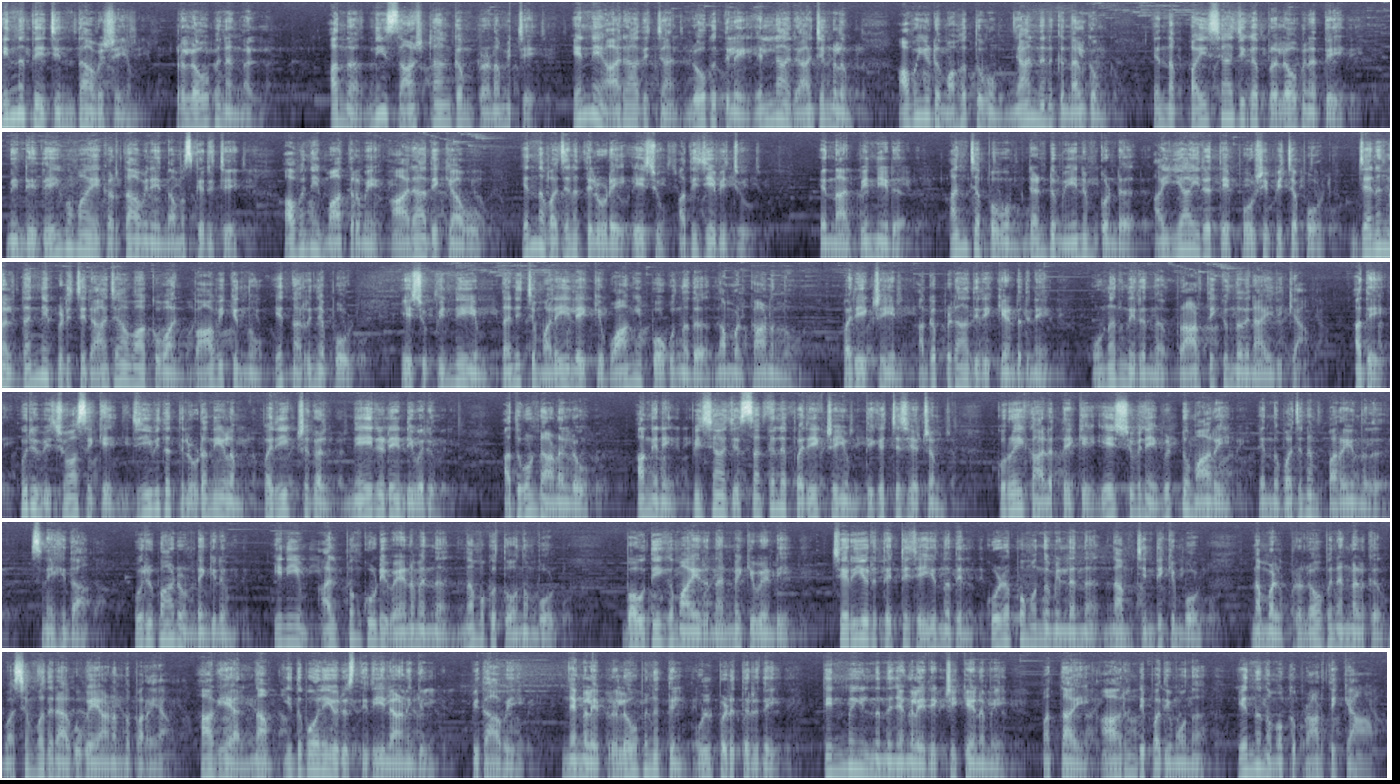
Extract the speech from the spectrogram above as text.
ഇന്നത്തെ ചിന്താവിഷയം പ്രലോഭനങ്ങൾ. അന്ന് നീ സാഷ്ടാംഗം പ്രണമിച്ച് എന്നെ ആരാധിച്ചാൽ ലോകത്തിലെ എല്ലാ രാജ്യങ്ങളും അവയുടെ മഹത്വവും ഞാൻ നിനക്ക് നൽകും എന്ന പൈശാചിക പ്രലോഭനത്തെ നിന്റെ ദൈവമായ കർത്താവിനെ നമസ്കരിച്ച് അവനെ മാത്രമേ ആരാധിക്കാവൂ എന്ന വചനത്തിലൂടെ യേശു അതിജീവിച്ചു. എന്നാൽ പിന്നീട് അഞ്ചപ്പവും രണ്ടു മീനും കൊണ്ട് അയ്യായിരത്തെ പോഷിപ്പിച്ചപ്പോൾ ജനങ്ങൾ തന്നെ പിടിച്ച് രാജാവാക്കുവാൻ ഭാവിക്കുന്നു എന്നറിഞ്ഞപ്പോൾ യേശു പിന്നെയും തനിച്ച് മലയിലേക്ക് വാങ്ങിപ്പോകുന്നത് നമ്മൾ കാണുന്നു. പരീക്ഷയിൽ അകപ്പെടാതിരിക്കേണ്ടതിനെ ഉണർന്നിരുന്ന് പ്രാർത്ഥിക്കുന്നതിനായിരിക്കാം. അതെ ഒരു വിശ്വാസിക്ക് ജീവിതത്തിലുടനീളം പരീക്ഷകൾ നേരിടേണ്ടി വരും. അതുകൊണ്ടാണല്ലോ അങ്ങനെ പിശാജ് സകല പരീക്ഷയും തികച്ച ശേഷം കുറെ കാലത്തേക്ക് യേശുവിനെ വിട്ടുമാറി എന്ന് വചനം പറയുന്നത്. സ്നേഹിത ഒരുപാടുണ്ടെങ്കിലും ഇനിയും അല്പം കൂടി വേണമെന്ന് നമുക്ക് തോന്നുമ്പോൾ ഭൗതികമായൊരു നന്മയ്ക്ക് വേണ്ടി ചെറിയൊരു തെറ്റ് ചെയ്യുന്നതിൽ കുഴപ്പമൊന്നുമില്ലെന്ന് നാം ചിന്തിക്കുമ്പോൾ നമ്മൾ പ്രലോഭനങ്ങൾക്ക് വശംവതരാകുകയാണെന്ന് പറയാം. ആകയാൽ നാം ഇതുപോലെയൊരു സ്ഥിതിയിലാണെങ്കിൽ പിതാവേ ഞങ്ങളെ പ്രലോഭനത്തിൽ ഉൾപ്പെടുത്തരുതേ. തിന്മയിൽ നിന്ന് ഞങ്ങളെ രക്ഷിക്കണമേ. മത്തായി ആറിന്റെ പതിമൂന്ന് എന്ന് നമുക്ക് പ്രാർത്ഥിക്കാം.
